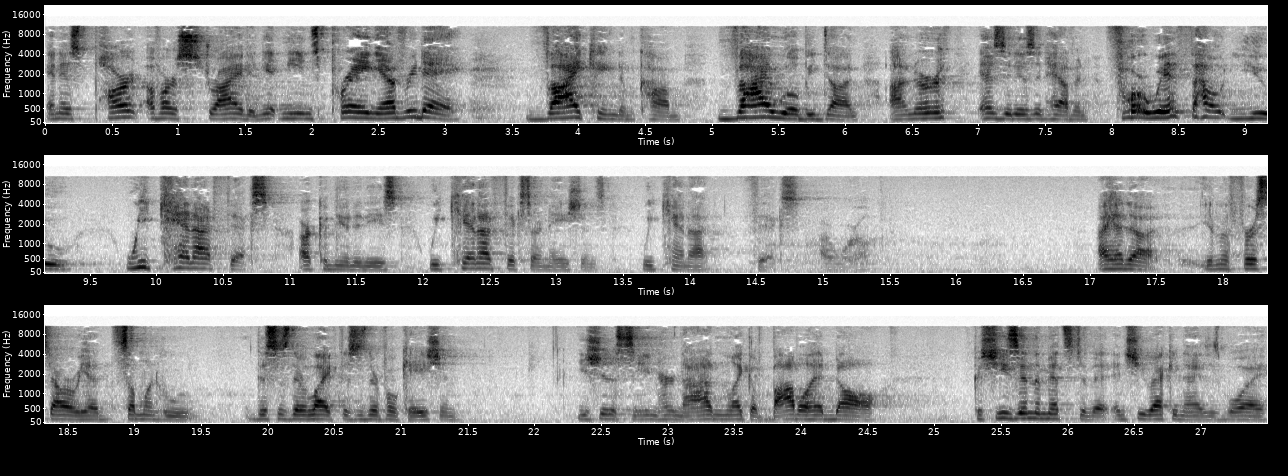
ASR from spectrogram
And as part of our striving, it means praying every day, Thy kingdom come, Thy will be done on earth as it is in heaven. For without you, we cannot fix our communities. We cannot fix our nations. We cannot fix our world. I had, uh, in the first hour, we had someone who, this is their life, this is their vocation. You should have seen her nodding like a bobblehead doll because she's in the midst of it and she recognizes, boy,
